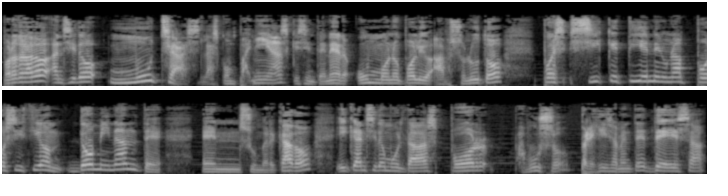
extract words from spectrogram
Por otro lado, han sido muchas las compañías que sin tener un monopolio absoluto, pues sí que tienen una posición dominante en su mercado y que han sido multadas por abuso precisamente de esa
